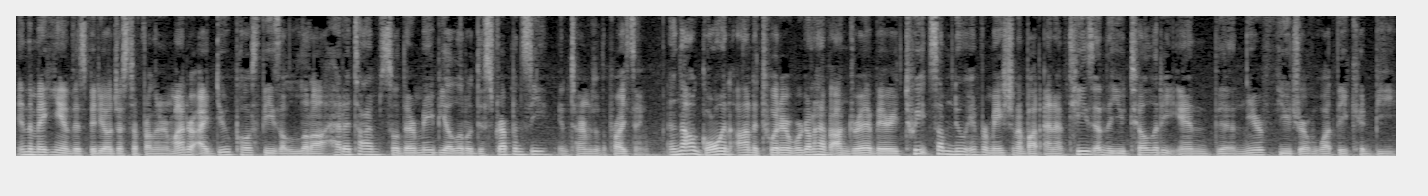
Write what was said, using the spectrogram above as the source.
In the making of this video, just a friendly reminder, I do post these a little ahead of time, so there may be a little discrepancy in terms of the pricing. And now going on to Twitter, we're gonna have Andrea Berry tweet some new information about NFTs and the utility and the near future of what they could be.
